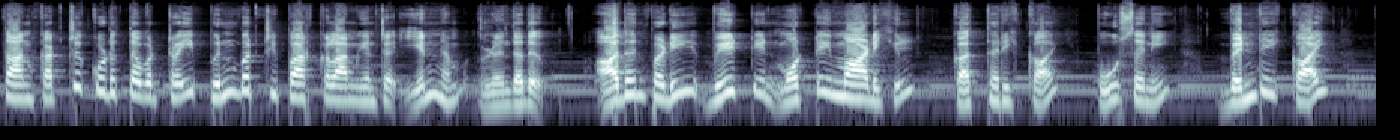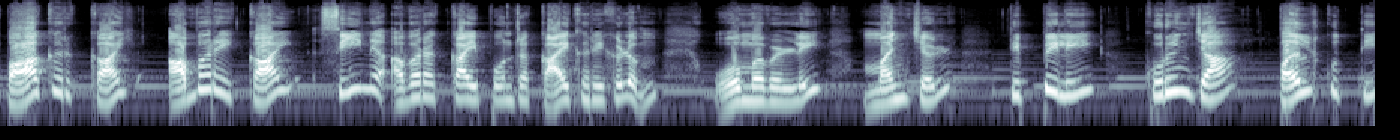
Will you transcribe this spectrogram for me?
தான் கற்றுக் கொடுத்தவற்றை பின்பற்றி பார்க்கலாம் என்ற எண்ணம் எழுந்தது. அதன்படி வீட்டின் மொட்டை மாடியில் கத்தரிக்காய் பூசணி வெண்டைக்காய் பாகற்காய் அவரைக்காய் சீன அவரைக்காய் போன்ற காய்கறிகளும் ஓமவள்ளி மஞ்சள் திப்பிலி குறிஞ்சா பல்குத்தி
